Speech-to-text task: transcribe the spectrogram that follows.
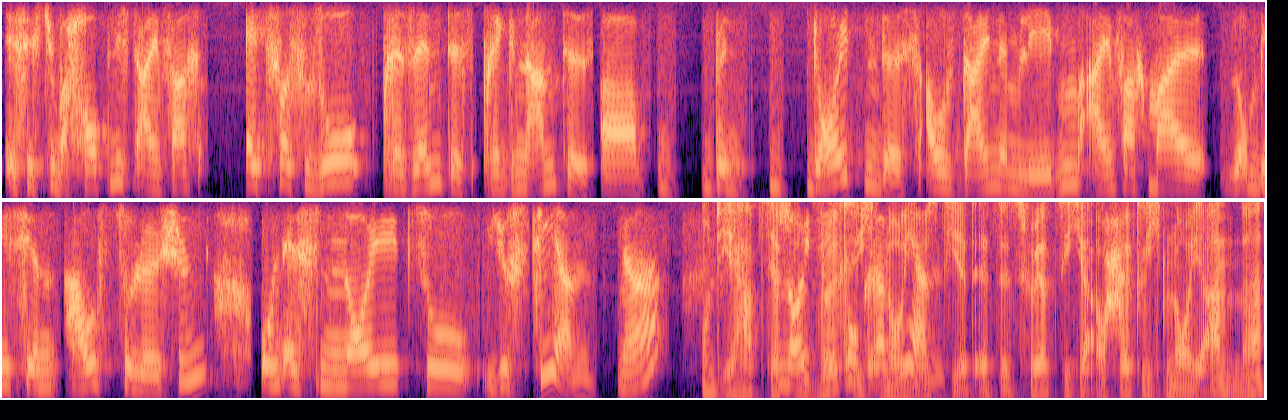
es ist überhaupt nicht einfach, etwas so Präsentes, Prägnantes, äh, Bedeutendes aus deinem Leben einfach mal so ein bisschen auszulöschen und es neu zu justieren. Ne? Und ihr habt es ja schon wirklich neu justiert. Es, es, hört sich ja auch wirklich neu an. Ne?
